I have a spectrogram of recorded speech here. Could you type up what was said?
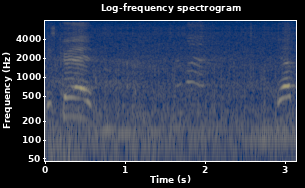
He's crazy. Yep.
